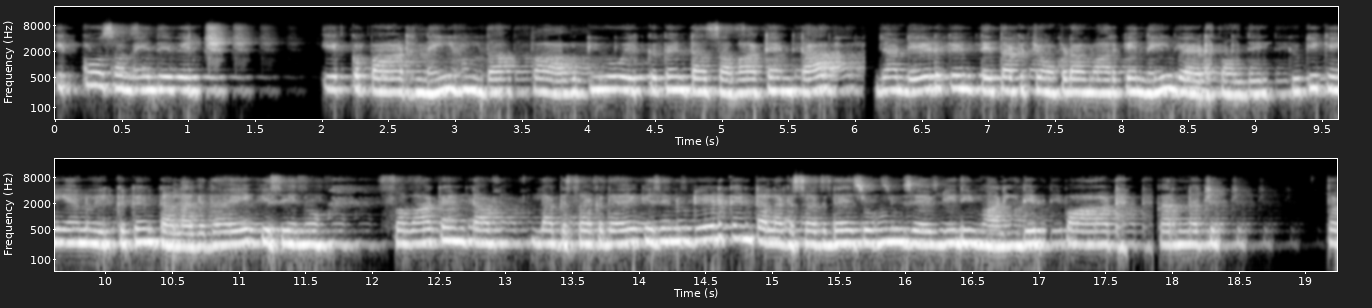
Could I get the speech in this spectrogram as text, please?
ਇੱਕੋ ਸਮੇਂ ਦੇ ਵਿੱਚ ਇੱਕ ਪਾਠ ਨਹੀਂ ਹੁੰਦਾ, ਭਾਵ ਕਿ ਉਹ 1 ਘੰਟਾ, ਸਵਾ ਘੰਟਾ ਜਾਂ ਡੇਢ ਘੰਟੇ ਤੱਕ ਚੌਂਕੜਾ ਮਾਰ ਕੇ ਨਹੀਂ ਬੈਠ ਪਾਉਂਦੇ, ਕਿਉਂਕਿ ਕਈਆਂ ਨੂੰ 1 ਘੰਟਾ ਲੱਗਦਾ ਹੈ ਕਿਸੇ ਨੂੰ ਸਵਾ ਘੰਟਾ ਲੱਗ ਸਕਦਾ ਹੈ ਕਿਸੇ ਨੂੰ ਡੇਢ ਘੰਟਾ ਲੱਗ ਸਕਦਾ ਹੈ ਸੁਖਮਨੀ ਸਾਹਿਬ ਜੀ ਦੀ ਬਾਣੀ ਦੇ ਪਾਠ ਕਰਨ ਚ ਤਾਂ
